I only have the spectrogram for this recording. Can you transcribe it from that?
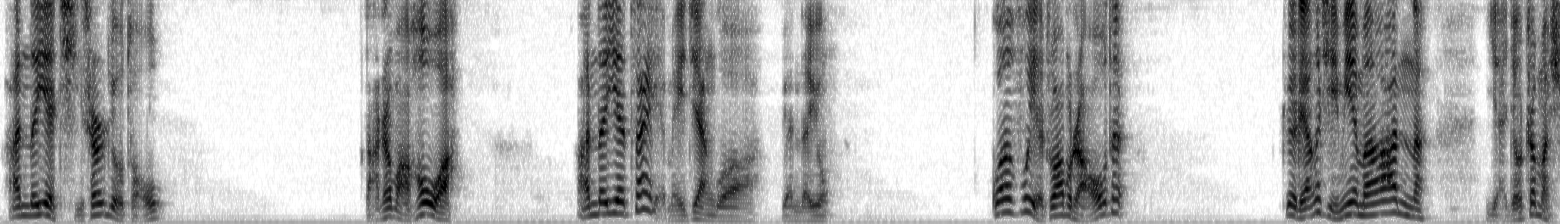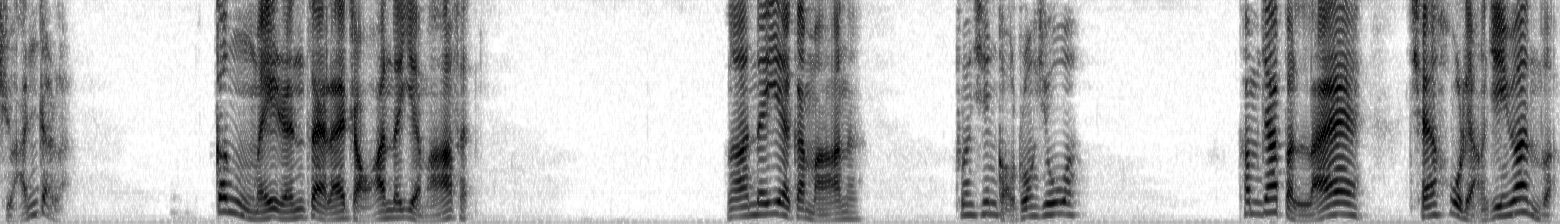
安德业起身就走。打这往后啊，安德业再也没见过袁德用，官府也抓不着他。这两起灭门案呢，也就这么悬着了，更没人再来找安德业麻烦。那安德业干嘛呢？专心搞装修啊。他们家本来前后两进院子，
